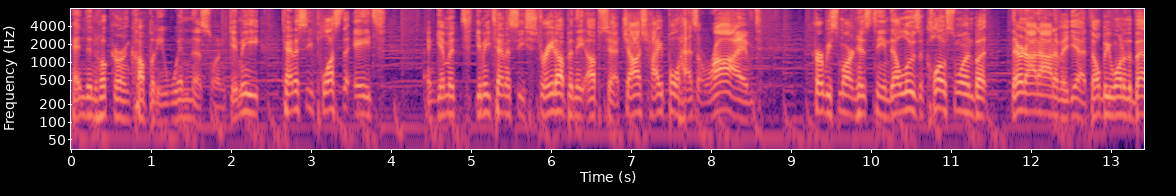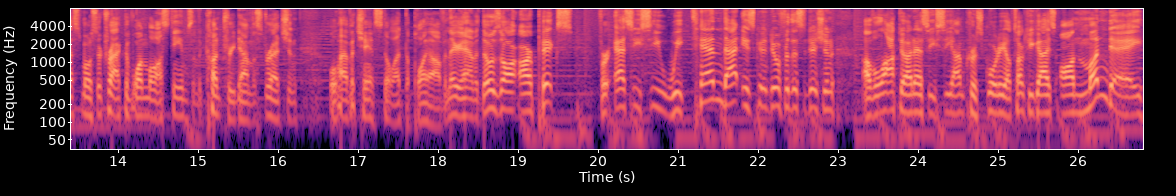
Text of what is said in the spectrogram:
Hendon Hooker and company win this one. Give me Tennessee plus the eight, and give me give me Tennessee straight up in the upset. Josh Heupel has arrived. Kirby Smart and his team. They'll lose a close one, but they're not out of it yet. They'll be one of the best, most attractive one-loss teams in the country down the stretch, and we'll have a chance still at the playoff. And there you have it. Those are our picks for SEC Week 10. That is going to do it for this edition of Locked On SEC. I'm Chris Gordy. I'll talk to you guys on Monday.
